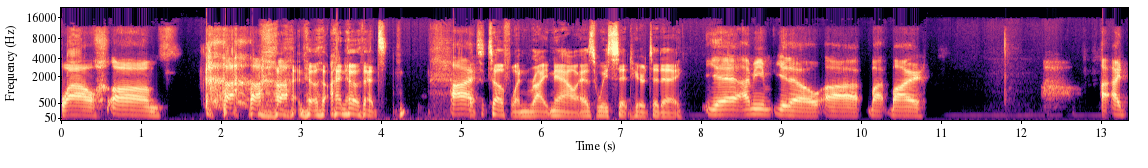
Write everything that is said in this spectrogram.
Wow. Um. I know. I know that's I, that's a tough one right now as we sit here today. Yeah, I mean, you know, uh, my my I,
